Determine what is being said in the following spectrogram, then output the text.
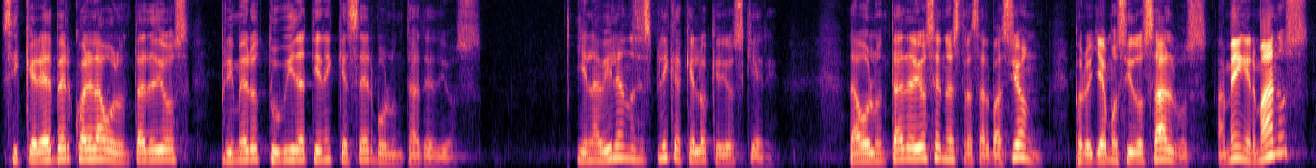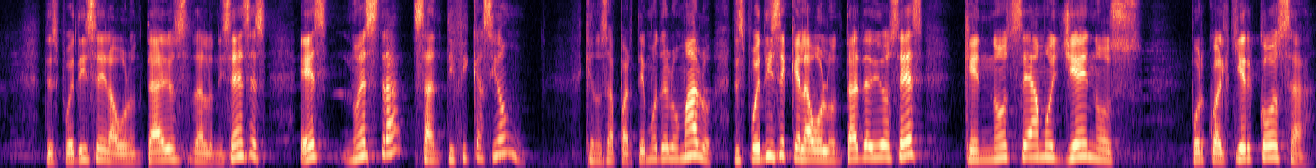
Si querés ver cuál es la voluntad de Dios, primero tu vida tiene que ser voluntad de Dios. Y en la Biblia nos explica qué es lo que Dios quiere. La voluntad de Dios es nuestra salvación, pero ya hemos sido salvos. Amén, hermanos. Después dice la voluntad de Dios talonicenses es nuestra santificación, que nos apartemos de lo malo. Después dice que la voluntad de Dios es que no seamos llenos por cualquier cosa.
